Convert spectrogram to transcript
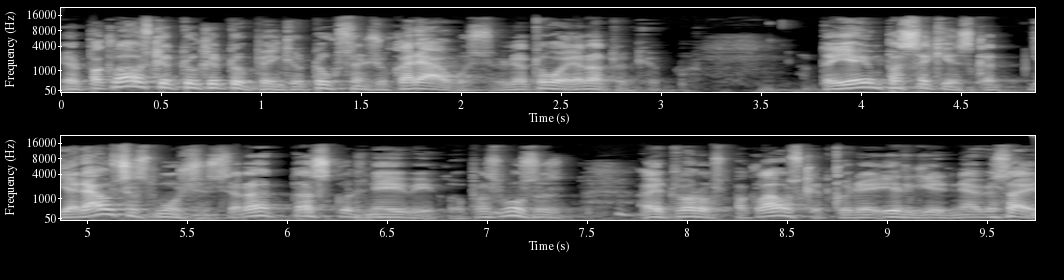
Ir paklauskit tų kitų penkių tūkstančių kariavusių. Lietuvoje yra tokių. Tai jie jums pasakys, kad geriausias mūšis yra tas, kur neįvyko. Pas mūsų aitvarus paklauskit, kurie irgi ne visai,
